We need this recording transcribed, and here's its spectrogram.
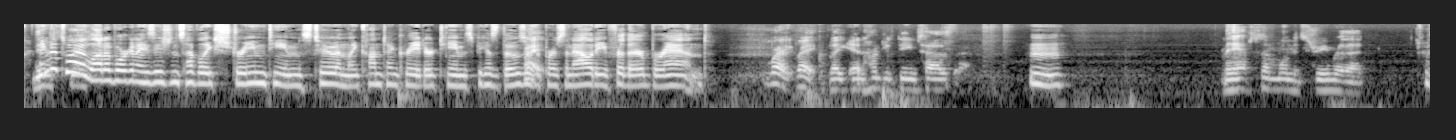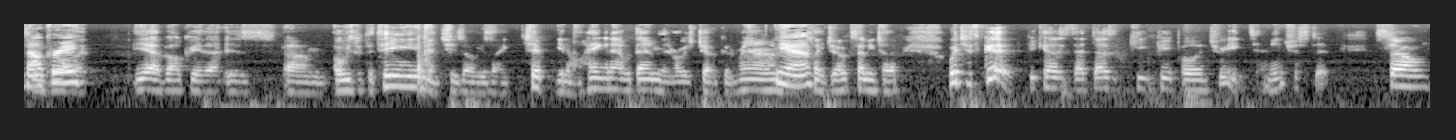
I think that's why a lot of organizations have like stream teams too and like content creator teams because those are the personality for their brand. right, right. Like and Hundred Thieves has that. Hmm. They have some woman streamer that Valkyrae. that- yeah, Valkyrae that is um, always with the team, and she's always like chip, you know, hanging out with them. And they're always joking around, Yeah. play jokes on each other, which is good because that does keep people intrigued and interested. So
